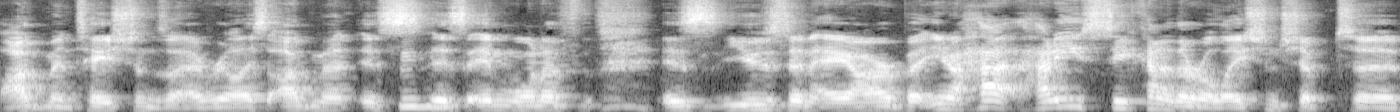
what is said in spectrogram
augmentations? I realize augment is mm-hmm. is in one of is used in AR, but you know, how how do you see kind of the relationship to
